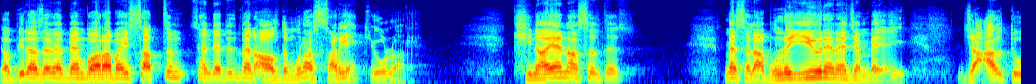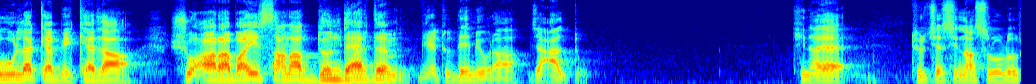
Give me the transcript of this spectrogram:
Ya biraz evvel ben bu arabayı sattım, sen de dedin ben aldım. Buna sarih diyorlar. Kinaye nasıldır? Mesela bunu iyi öğreneceğim beyi. Cealtuhu leke bi keza. Şu arabayı sana dönderdim. Biyetu demiyor ha. Cealtu. Kinaye Türkçesi nasıl olur?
